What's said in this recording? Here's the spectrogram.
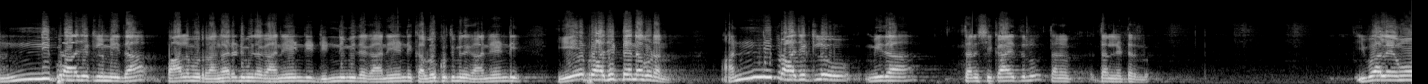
అన్ని ప్రాజెక్టుల మీద పాలమూరు రంగారెడ్డి మీద కానివ్వండి డిండి మీద కానివ్వండి కల్వకుర్తి మీద కానివ్వండి ఏ ప్రాజెక్ట్ అయినా కూడా అన్ని ప్రాజెక్టులు మీద తన షికాయతులు తన తన లెటర్లు. ఇవాళేమో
